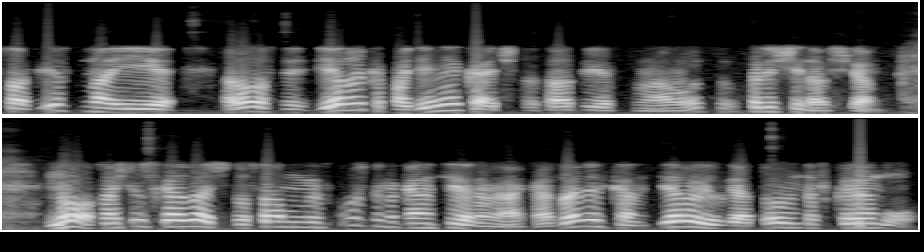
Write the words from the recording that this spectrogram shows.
соответственно, и рост издержек, и падение качества, соответственно. Вот причина в чем. Но хочу сказать, что самыми вкусными консервами оказались консервы, изготовленные в Крыму.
